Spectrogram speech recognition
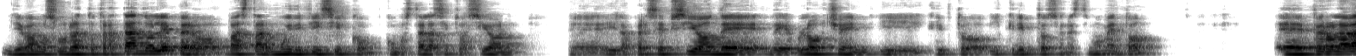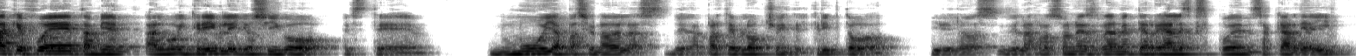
llevamos un rato tratándole, pero va a estar muy difícil como, está la situación eh, y la percepción de, blockchain y, cripto, y criptos en este momento. Eh, pero la verdad que fue también algo increíble. Yo sigo este, muy apasionado de, las, de la parte blockchain, del cripto y de, los, de las razones realmente reales que se pueden sacar de ahí.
